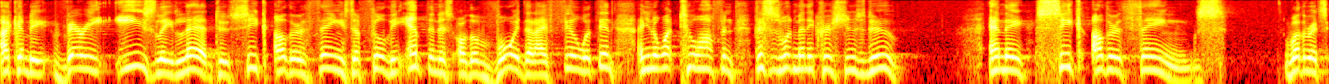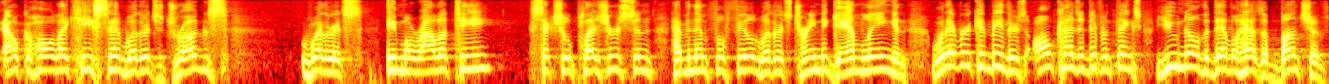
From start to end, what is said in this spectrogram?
I can be very easily led to seek other things to fill the emptiness or the void that I feel within. And you know what? Too often, this is what many Christians do. And they seek other things, whether it's alcohol, like he said, whether it's drugs, whether it's immorality, sexual pleasures and having them fulfilled, whether it's turning to gambling and whatever it could be. There's all kinds of different things. You know the devil has a bunch of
